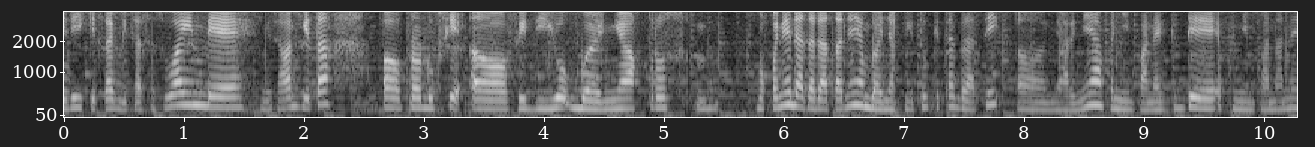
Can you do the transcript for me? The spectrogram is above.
Jadi kita bisa sesuaiin deh. Misalkan kita eh, produksi eh, video banyak terus mm, pokoknya data-datanya yang banyak gitu kita berarti eh, nyarinya yang penyimpanannya gede penyimpanannya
